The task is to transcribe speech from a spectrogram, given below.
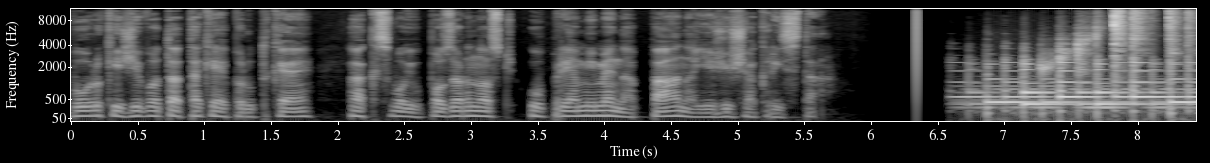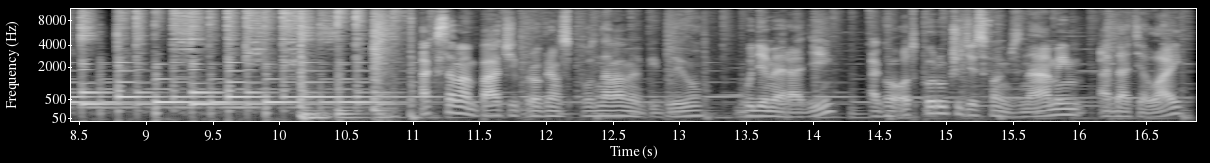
búrky života také prudké, ak svoju pozornosť upriamime na pána Ježiša Krista. Ak sa vám páči program Spoznávame Bibliu, budeme radi, ak ho odporúčite svojim známym a dáte like,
